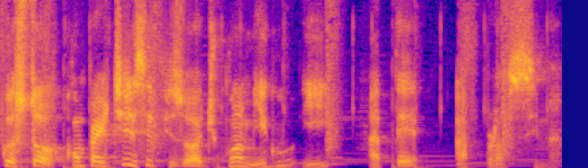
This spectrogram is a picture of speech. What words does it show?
Gostou? Compartilhe esse episódio com um amigo e até a próxima.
